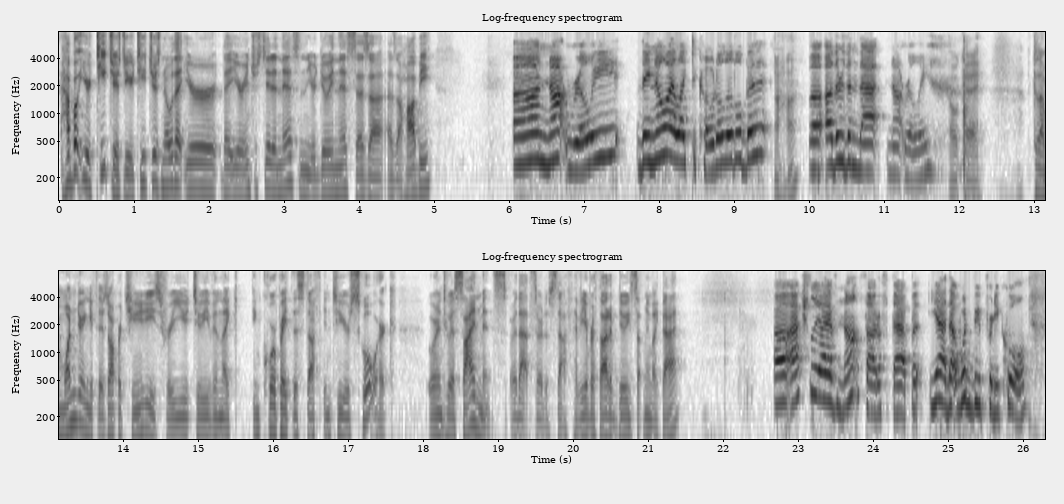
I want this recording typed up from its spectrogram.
how about your teachers? Do your teachers know that you're that you're interested in this and you're doing this as a as a hobby? Uh, not really. They know I like to code a little bit, Uh huh. but other than that, not really. Okay. Because I'm wondering if there's opportunities for you to even like incorporate this stuff into your schoolwork or into assignments or that sort of stuff. Have you ever thought of doing something like that? Uh, actually, I have not thought of that, but yeah, that would be pretty cool.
